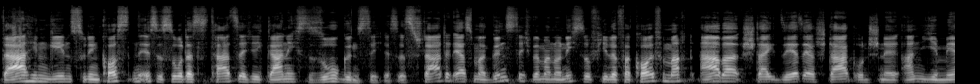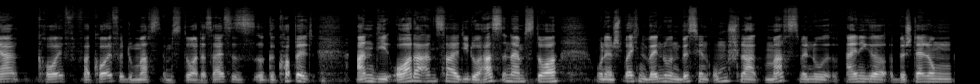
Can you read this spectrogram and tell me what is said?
dahingehend zu den Kosten ist es so, dass es tatsächlich gar nicht so günstig ist. Es startet erstmal günstig, wenn man noch nicht so viele Verkäufe macht, aber steigt sehr, sehr stark und schnell an, je mehr Käuf, Verkäufe du machst im Store. Das heißt, es ist gekoppelt an die Orderanzahl, die du hast in deinem Store und entsprechend, wenn du ein bisschen Umschlag machst, wenn du einige Bestellungen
